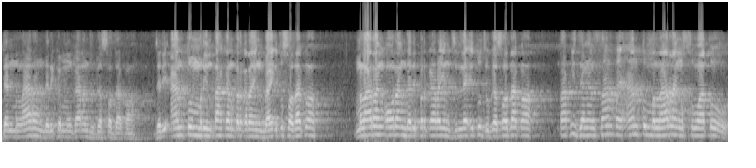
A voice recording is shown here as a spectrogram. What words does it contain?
dan melarang dari kemungkaran juga sedekah. Jadi antum merintahkan perkara yang baik itu sedekah. Melarang orang dari perkara yang jelek itu juga sedekah. Tapi jangan sampai antum melarang suatu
